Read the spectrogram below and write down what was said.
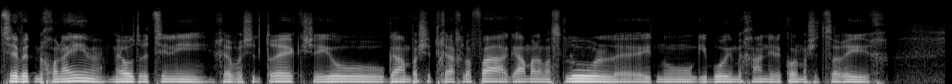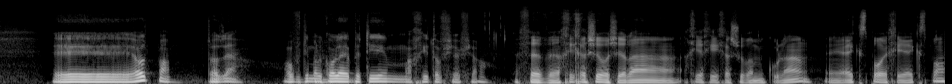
צוות מכונאים מאוד רציני, חבר'ה של טרק, שיהיו גם בשטחי החלפה, גם על המסלול, אה, ייתנו גיבוי מכני לכל מה שצריך. אה, עוד פעם, אתה יודע, עובדים על כל ההיבטים הכי טוב שאפשר. יפה, והכי חשוב, השאלה הכי הכי חשובה מכולם, אה, אקספו, איך יהיה אקספו?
